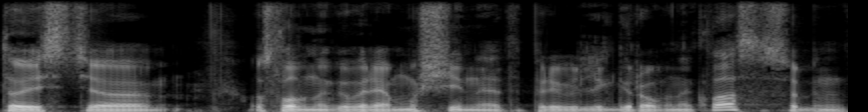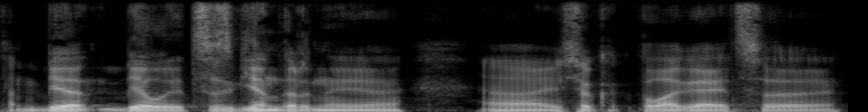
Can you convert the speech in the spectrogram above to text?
То есть, э, условно говоря, мужчины — это привилегированный класс, особенно там белые цисгендерные, э, и все как полагается,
